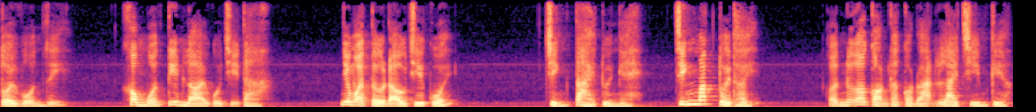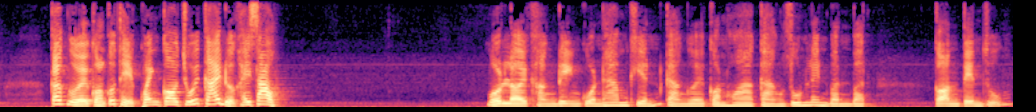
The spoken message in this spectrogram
Tôi vốn dĩ Không muốn tin lời của chị ta. Nhưng mà từ đầu chi cuối, Chính tai tôi nghe, Chính mắt tôi thấy. Hơn nữa còn các có đoạn livestream kia. Các người còn có thể quanh co chối cãi được hay sao? Một lời khẳng định của Nam Khiến cả người con Hoa càng run lên bần bật Còn tên Dũng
